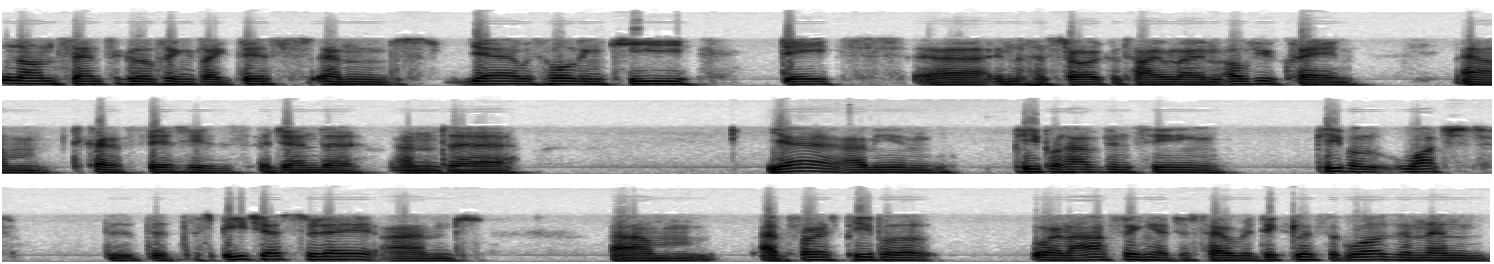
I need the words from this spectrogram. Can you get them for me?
nonsensical things like this. And yeah, withholding key dates uh, in the historical timeline of Ukraine um, to kind of fit his agenda. And uh, yeah, I mean, people have been seeing, people watched the, the, the speech yesterday, and um, at first people were laughing at just how ridiculous it was, and then,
